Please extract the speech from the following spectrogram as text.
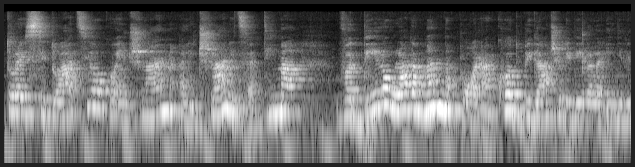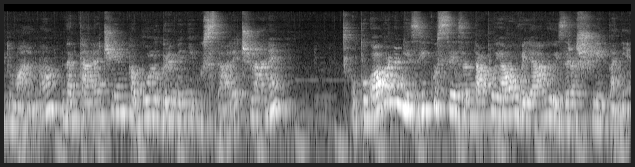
Torej, s situacijo, ko en član ali članica tima v delo vlaga manj napora, kot bi ga, če bi delala individualno, na ta način pa bolj obremeni ostale člane. V pogovornem jeziku se je za ta pojav uveljavil izraz šlepanje.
